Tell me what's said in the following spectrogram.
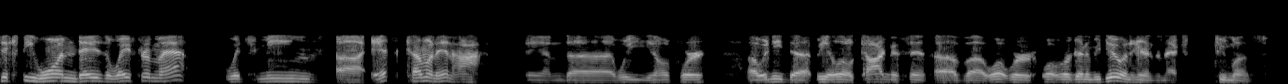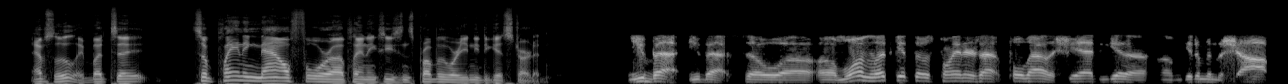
61 days away from that, which means uh, it's coming in hot, and uh, we, you know, if we're uh, we need to be a little cognizant of uh, what we're what we're going to be doing here in the next two months. Absolutely, but uh, so planning now for uh, planning season is probably where you need to get started. You bet, you bet. So uh, um, one, let's get those planters out pulled out of the shed and get a um, get them in the shop.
